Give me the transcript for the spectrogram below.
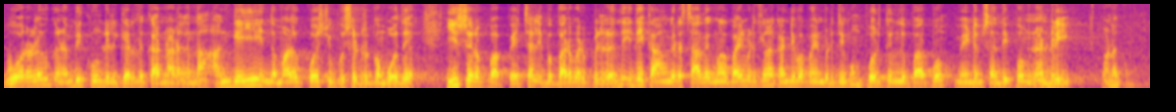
ஓரளவுக்கு நம்பிக்கை கொண்டு இருக்கிறது கர்நாடகம் தான். அங்கேயே இந்த மாதிரி கோஷ்டி பூசல் இருக்கும்போது ஈஸ்வரப்பா பேச்சால் இப்போ பரபரப்பு நிலது இதை காங்கிரஸ் சாதகமாக பயன்படுத்திக்கலாம் கண்டிப்பாக பயன்படுத்திக்கும் பொறுத்திருந்து பார்ப்போம். மீண்டும் சந்திப்போம். நன்றி. வணக்கம்.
